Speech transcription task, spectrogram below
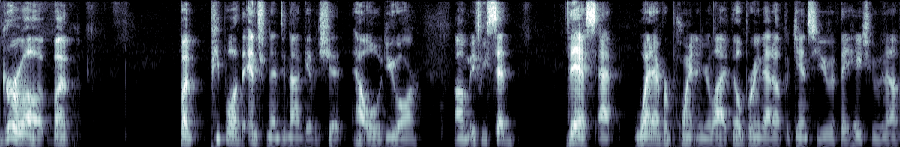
grew up, but but people at the internet did not give a shit how old you are. Um, if you said this at whatever point in your life, they'll bring that up against you if they hate you enough.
